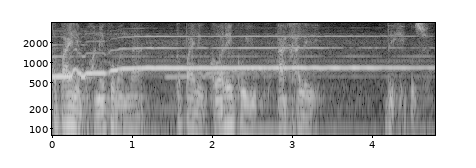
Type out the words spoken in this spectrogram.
तपाईँले भनेको भन्दा तपाईँले गरेको यो आँखाले देखेको छु।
